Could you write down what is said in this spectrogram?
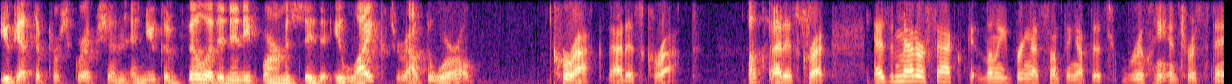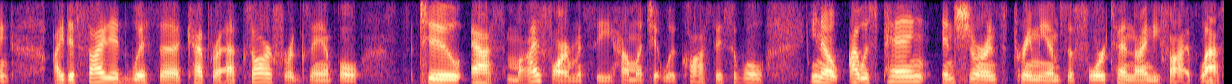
you get the prescription and you can fill it in any pharmacy that you like throughout the world. Correct. That is correct. Okay. That is correct. As a matter of fact, let me bring us something up that's really interesting. I decided with uh, Keppra XR, for example, to ask my pharmacy how much it would cost. They said, "Well, you know, I was paying insurance premiums of four ten ninety five last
